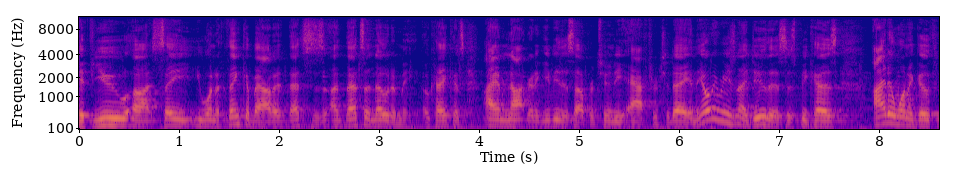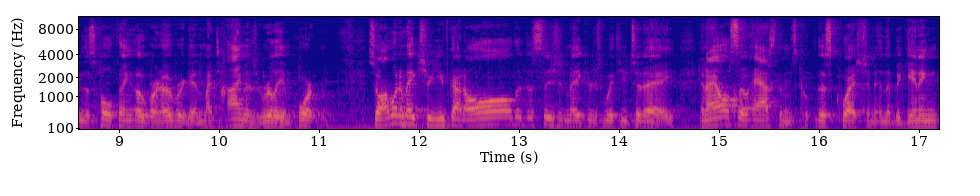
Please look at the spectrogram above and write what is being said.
if you uh, say you want to think about it that's uh, that's a no to me okay? Because I am not going to give you this opportunity after today. And the only reason I do this is because I don't want to go through this whole thing over and over again. My time is really important so I want to make sure you've got all the decision makers with you today. And I also ask them this question in the beginning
